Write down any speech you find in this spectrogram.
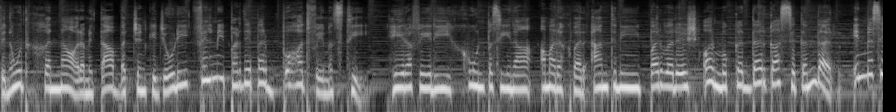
विनोद खन्ना और अमिताभ बच्चन की जोड़ी फिल्मी पर्दे पर बहुत फ़ेमस थी। हेरा फेरी, खून पसीना, अमर अकबर, एंथनी, परवरिश और मुकद्दर का सिकंदर। इनमें से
